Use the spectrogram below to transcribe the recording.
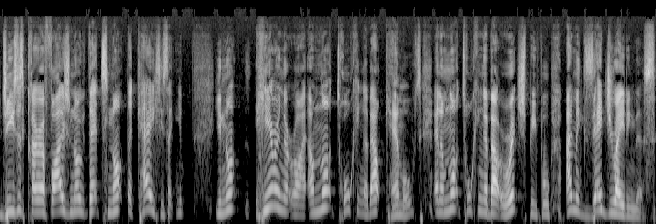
Jesus clarifies, no, that's not the case. He's like, you're not hearing it right. I'm not talking about camels and I'm not talking about rich people. I'm exaggerating this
